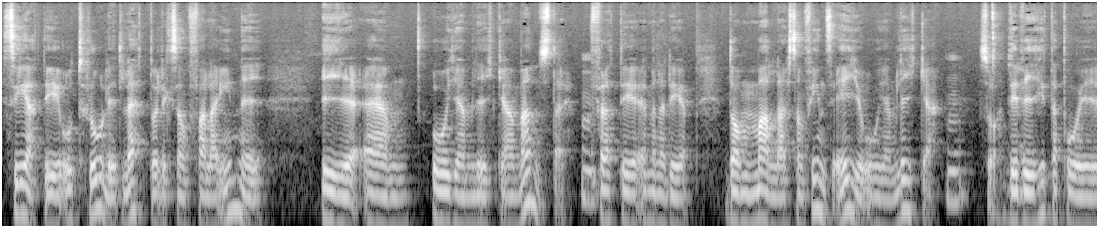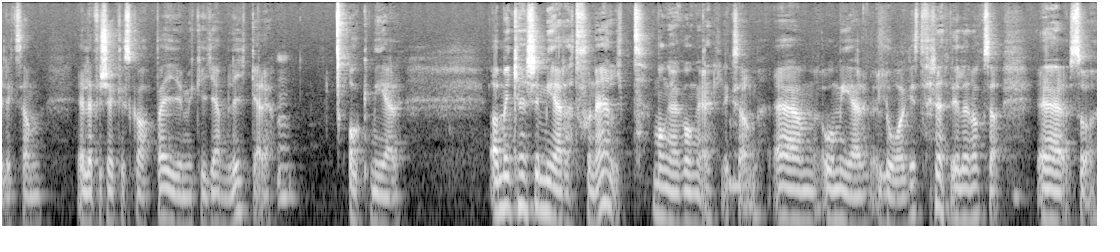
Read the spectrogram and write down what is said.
se att det är otroligt lätt att liksom falla in i, i um, ojämlika mönster. För att det, jag menar det, de mallar som finns är ju ojämlika. Så, det vi hittar på är liksom, eller försöker skapa är ju mycket jämlikare. Och mer Ja men kanske mer rationellt många gånger liksom. Ehm, och mer logiskt för den delen också. Eh, så.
